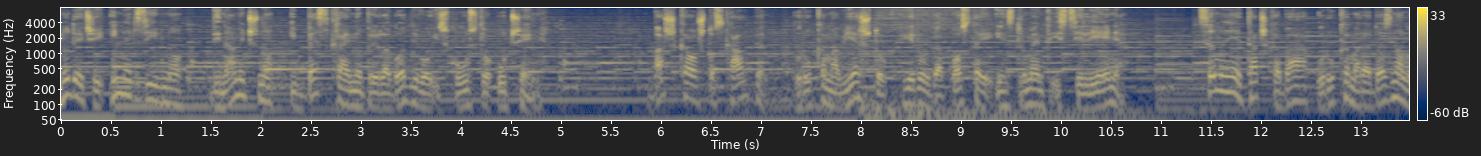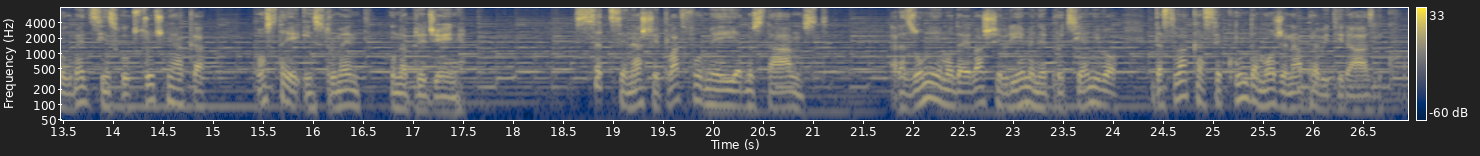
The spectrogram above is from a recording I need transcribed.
nudeći imerzivno, dinamično i beskrajno prilagodljivo iskustvo učenja. Baš kao što skalpel u rukama vještog hirurga postaje instrument iscijeljenja, CME.ba u rukama radoznalog medicinskog stručnjaka postaje instrument unapređenja. Srce naše platforme je jednostavnost. Razumijemo da je vaše vrijeme neprocjenjivo, da svaka sekunda može napraviti razliku.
